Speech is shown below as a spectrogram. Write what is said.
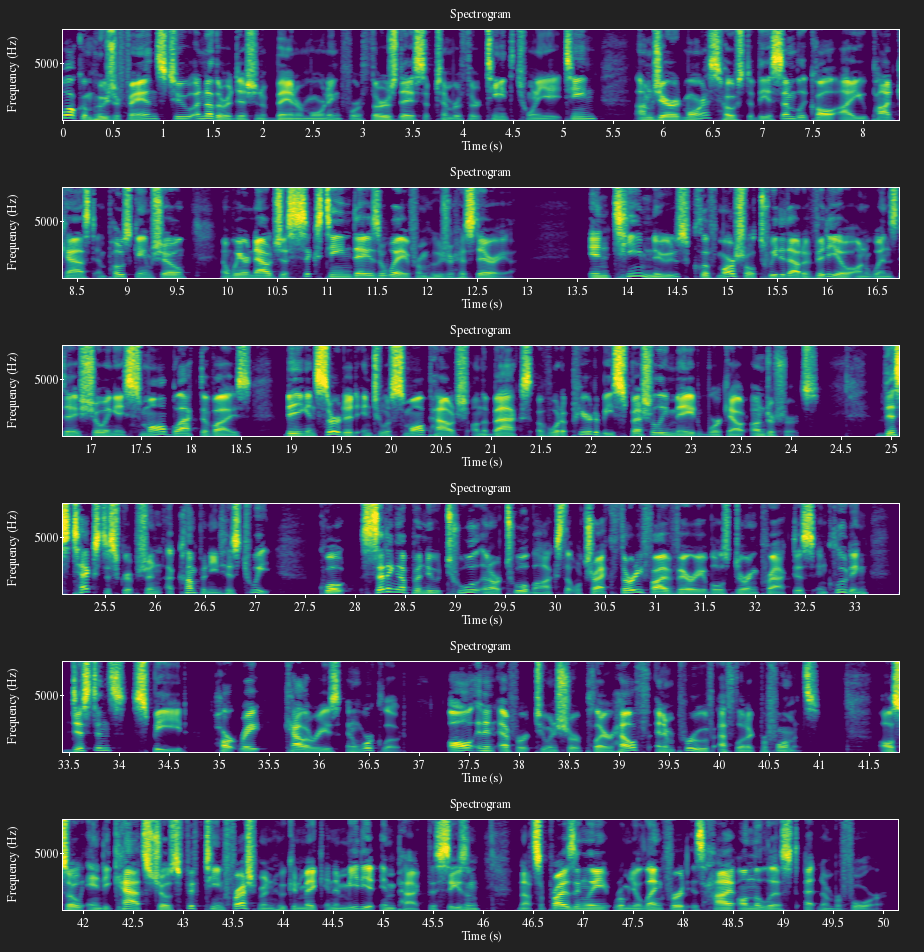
Welcome, Hoosier fans, to another edition of Banner Morning for Thursday, September 13th, 2018. I'm Jared Morris, host of the Assembly Call IU podcast and postgame show, and we are now just 16 days away from Hoosier hysteria. In team news, Clif Marshall tweeted out a video on Wednesday showing a small black device being inserted into a small pouch on the backs of what appear to be specially made workout undershirts. This text description accompanied his tweet, Quote, setting up a new tool in our toolbox that will track 35 variables during practice, including distance, speed, heart rate, calories, and workload, all in an effort to ensure player health and improve athletic performance. Also, Andy Katz chose 15 freshmen who can make an immediate impact this season. Not surprisingly, Romeo Langford is high on the list at number four.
